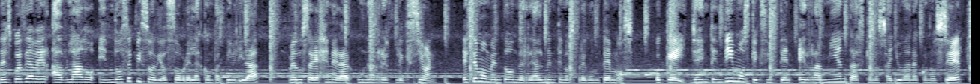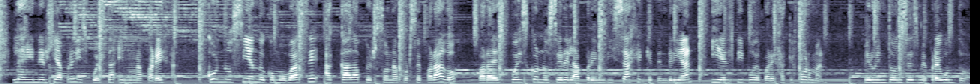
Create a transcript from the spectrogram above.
Después de haber hablado en dos episodios sobre la compatibilidad, me gustaría generar una reflexión. Ese momento donde realmente nos preguntemos, ok, ya entendimos que existen herramientas que nos ayudan a conocer la energía predispuesta en una pareja conociendo como base a cada persona por separado para después conocer el aprendizaje que tendrían y el tipo de pareja que forman. Pero entonces me pregunto,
